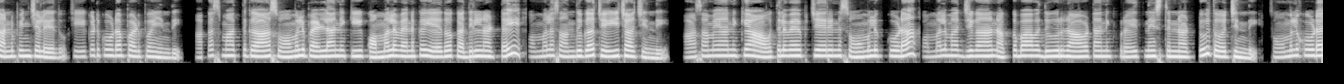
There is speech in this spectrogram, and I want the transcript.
కనిపించలేదు. చీకటి కూడా పడిపోయింది. అకస్మాత్తుగా సోములు పెళ్ళానికి కొమ్మల వెనక ఏదో కదిలినట్టయి కొమ్మల సందుగా చెయ్యి చాచింది. ఆ సమయానికి అవతల వైపు చేరిన సోములకు కూడా కొమ్మల మధ్యగా నక్కబావ దూరు రావటానికి ప్రయత్నిస్తున్నట్టు తోచింది. సోములు కూడా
